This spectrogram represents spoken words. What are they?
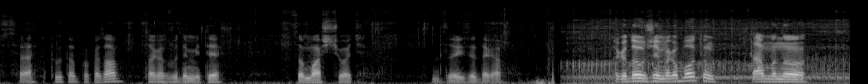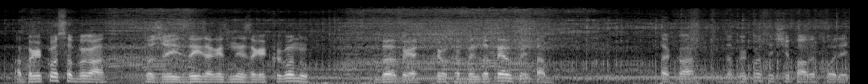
Все, тут я показав. Зараз будемо йти замащувати зарізи дерев. Продовжуємо роботу. Там воно абрикоса бора, теж і зрізали знизили крону. Добре, трохи бензопилки там. Така, з абрикоси щепа виходить.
